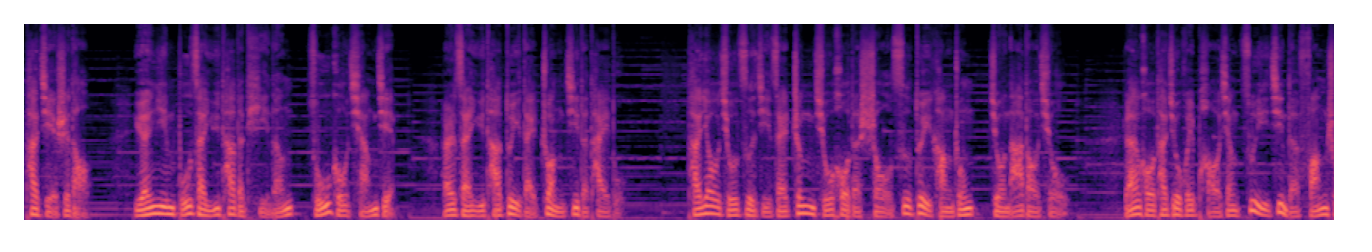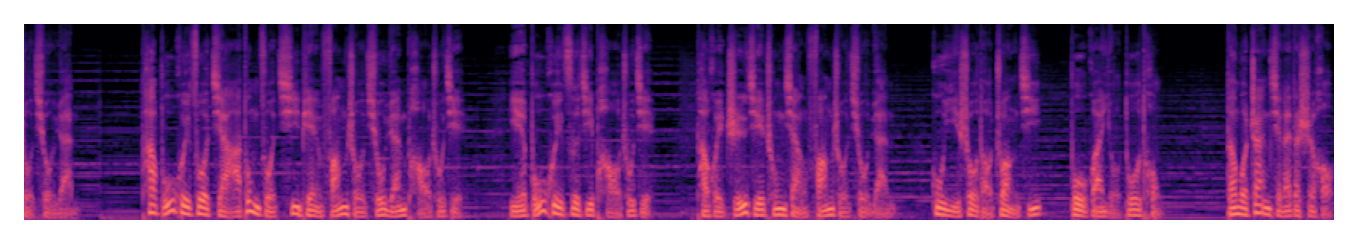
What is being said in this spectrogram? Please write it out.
他解释道：“原因不在于他的体能足够强健，而在于他对待撞击的态度。他要求自己在争球后的首次对抗中就拿到球，然后他就会跑向最近的防守球员。”他不会做假动作欺骗防守球员跑出界，也不会自己跑出界，他会直接冲向防守球员，故意受到撞击，不管有多痛。当我站起来的时候，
